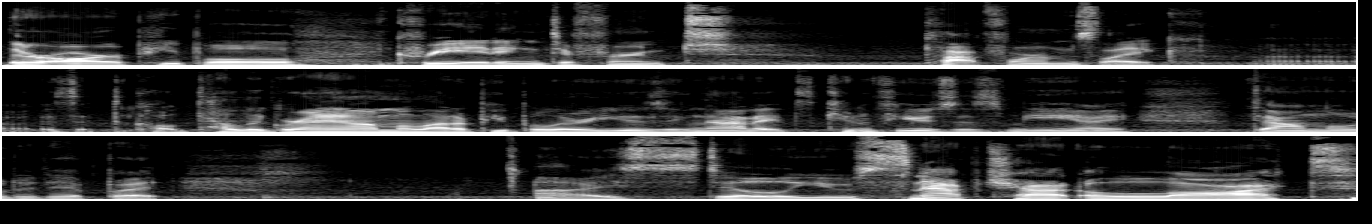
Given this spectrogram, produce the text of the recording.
There are people creating different platforms like uh, is it called Telegram? A lot of people are using that. It confuses me. I downloaded it, but I still use Snapchat a lot.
